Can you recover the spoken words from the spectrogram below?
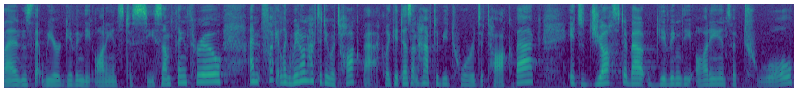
lens that we are giving the audience to see something through and fuck it like we don't have to do a talk back like it doesn't have to be towards a talk back it's just about giving the audience a tool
